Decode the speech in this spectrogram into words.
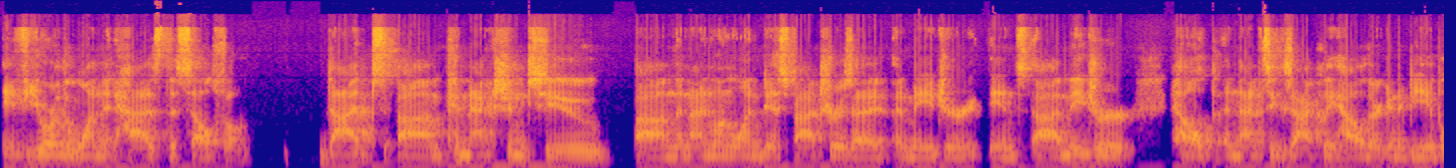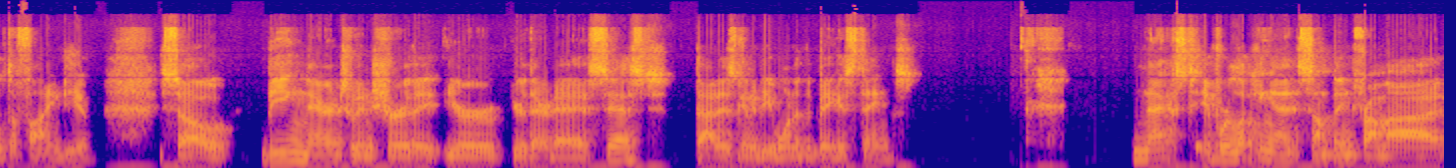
if you're the one that has the cell phone that um, connection to um, the 911 dispatcher is a, a major in uh, major help, and that's exactly how they're going to be able to find you. So being there to ensure that you're you're there to assist, that is going to be one of the biggest things. Next, if we're looking at something from uh,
